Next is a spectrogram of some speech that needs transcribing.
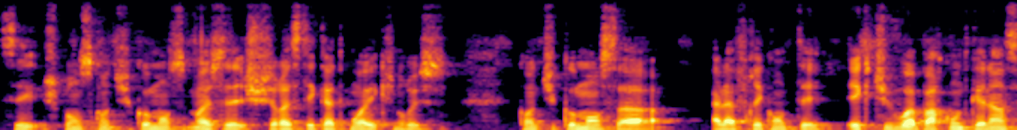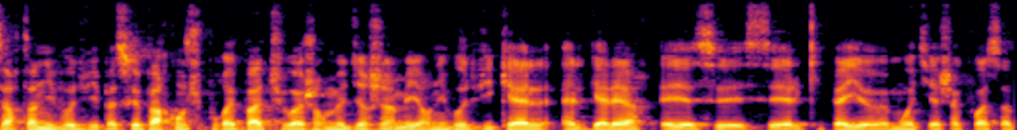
C'est, je pense, quand tu commences. Moi, je suis resté quatre mois avec une Russe. Quand tu commences à à la fréquenter et que tu vois par contre qu'elle a un certain niveau de vie parce que par contre je pourrais pas tu vois genre me dire j'ai un meilleur niveau de vie qu'elle elle galère et c'est elle qui paye euh, moitié à chaque fois ça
